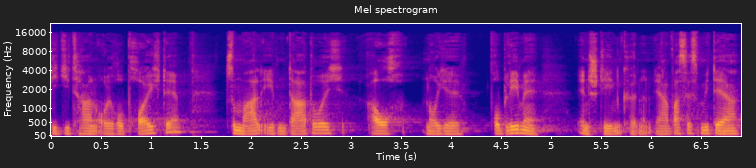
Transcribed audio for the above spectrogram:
digitalen Euro bräuchte zumal eben dadurch auch neue Probleme entstehen können. Ja, was ist mit der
